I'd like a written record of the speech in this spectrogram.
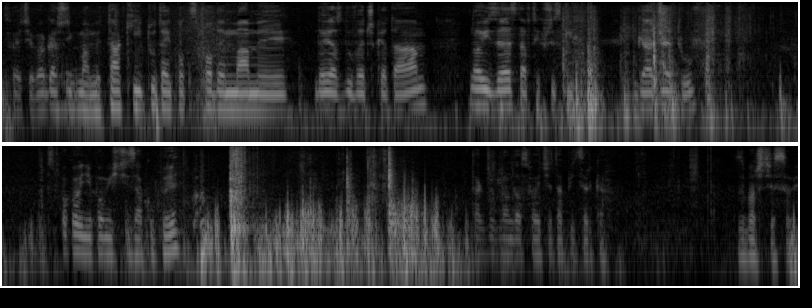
Słuchajcie, bagażnik mamy taki. Tutaj pod spodem mamy dojazdóweczkę tam. No i zestaw tych wszystkich gadżetów. Spokojnie pomieści zakupy. Wygląda, słuchajcie, tapicerka. Zobaczcie sobie.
